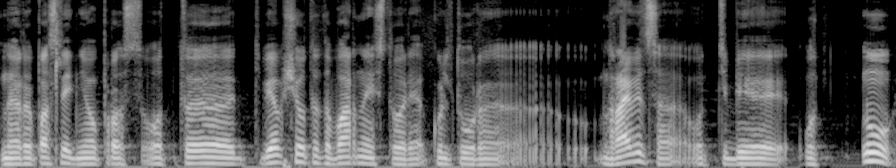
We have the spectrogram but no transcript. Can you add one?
наверное, последний вопрос. Вот э, тебе вообще вот эта барная история, культура э, нравится? Вот тебе, вот, ну,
